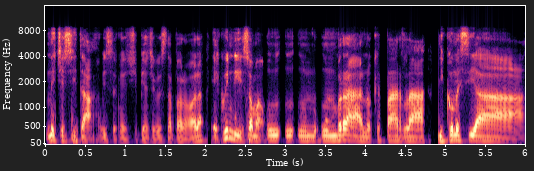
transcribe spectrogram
necessità, visto che ci piace questa parola. E quindi insomma un, un, un brano che parla di come sia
